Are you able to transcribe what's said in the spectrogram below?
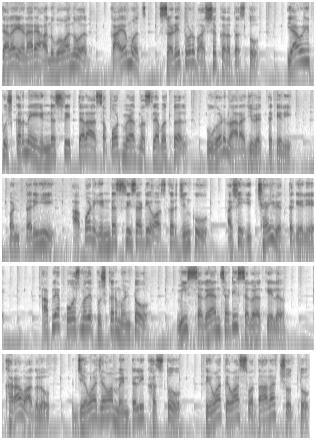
त्याला येणाऱ्या अनुभवांवर कायमच सडेतोड भाष्य करत असतो. यावेळी पुष्करने इंडस्ट्रीत त्याला सपोर्ट मिळत नसल्याबद्दल उघड नाराजी व्यक्त केली. पण तरीही आपण इंडस्ट्रीसाठी ऑस्कर जिंकू अशी इच्छाही व्यक्त केली आहे. आपल्या पोस्टमध्ये पुष्कर म्हणतो मी सगळ्यांसाठी सगळं केलं खरा वागलो. जेव्हा जेव्हा मेंटली खचतो तेव्हा तेव्हा स्वतःलाच शोधतो.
